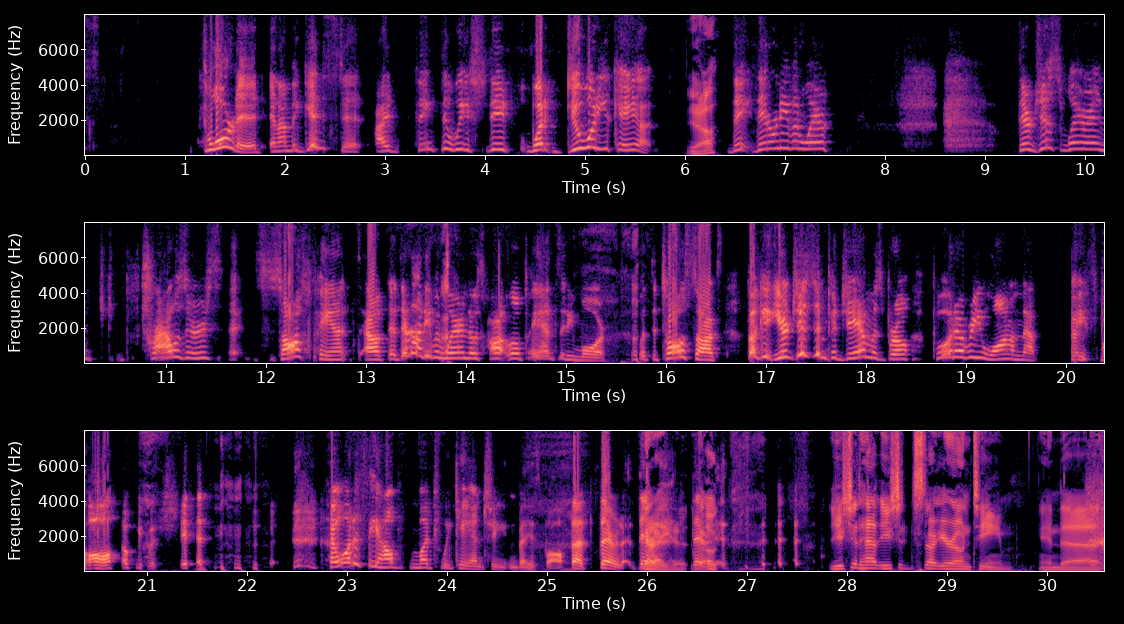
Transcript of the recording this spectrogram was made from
thwarted, and I'm against it. I think that we should what do what you can. Yeah, They they don't even wear. They're just wearing trousers, uh, soft pants out there. They're not even wearing those hot little pants anymore with the tall socks. Fuck it, you're just in pajamas, bro. Put whatever you want on that baseball. I don't give a shit. I want to see how much we can cheat in baseball. That's there. it- There, There it you There Oh. it you should have you should start your own team and uh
